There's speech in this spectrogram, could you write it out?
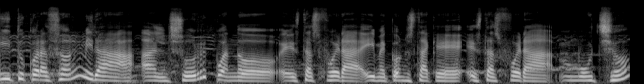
¿Y tu corazón mira al sur cuando estás fuera y me consta que estás fuera mucho,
